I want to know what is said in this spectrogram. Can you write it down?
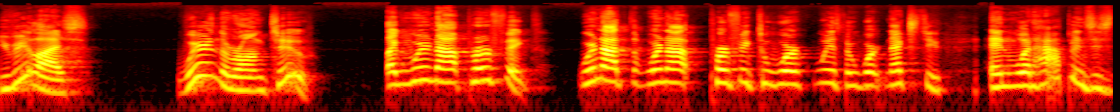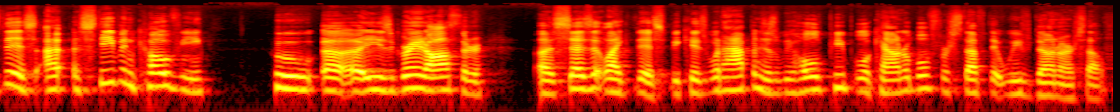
you realize we're in the wrong too? Like we're not perfect. We're not, we're not perfect to work with or work next to. And what happens is this uh, Stephen Covey, who uh, he's a great author, uh, says it like this because what happens is we hold people accountable for stuff that we've done ourselves.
